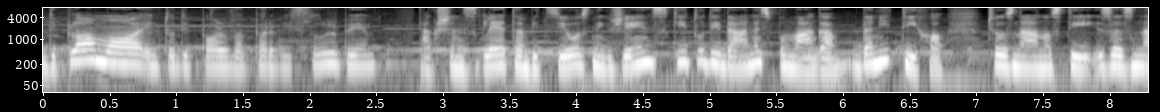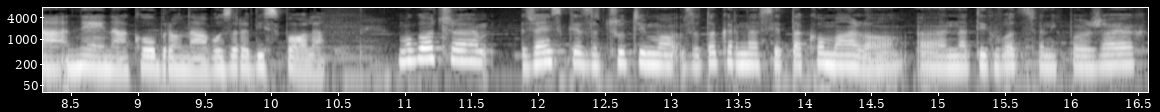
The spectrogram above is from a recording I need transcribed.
diplomo in tudi pol v prvi službi. Takšen zgled ambicioznih žensk, tudi danes pomaga, da ni tiho, če v znanosti zazna neenako obravnavo zaradi spola. Mogoče ženske začutimo, zato ker nas je tako malo uh, na teh vodstvenih položajih.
